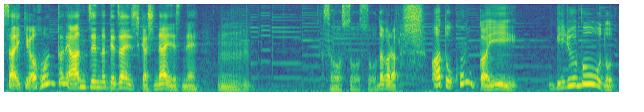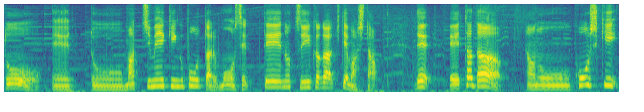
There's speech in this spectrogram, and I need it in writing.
最近は本当に安全なデザインしかしないですね。うん。そうそうそう。だから、あと今回、ビルボードと、えー、っと、マッチメイキングポータルも設定の追加が来てました。で、えー、ただ、あのー、公式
